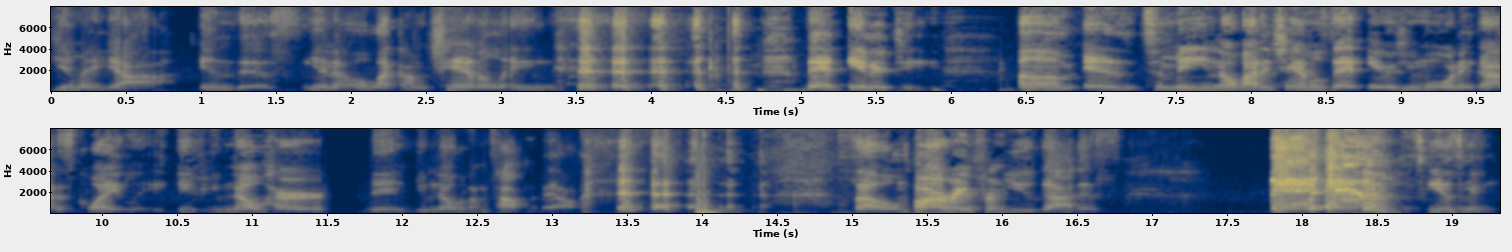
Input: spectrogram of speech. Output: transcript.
Yemaya in this, you know, like I'm channeling that energy. Um, and to me, nobody channels that energy more than Goddess Quaitly. If you know her, then you know what I'm talking about. so I'm borrowing from you, Goddess. Excuse me.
